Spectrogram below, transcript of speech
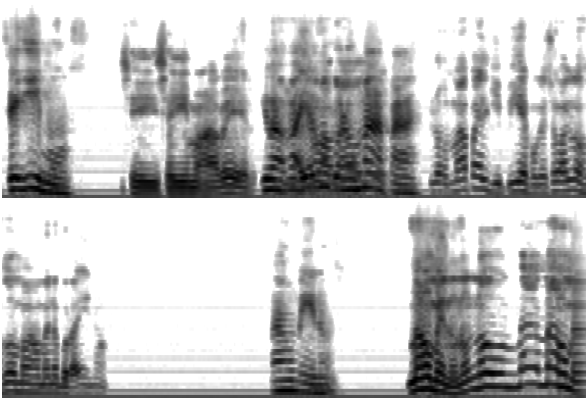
Seguimos. Sí, seguimos. A ver. Y vamos, con los de mapas, Los mapas del GPS, porque eso van los dos más o menos por ahí, ¿no? más o menos. Más o menos, no, no, más, más o menos.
